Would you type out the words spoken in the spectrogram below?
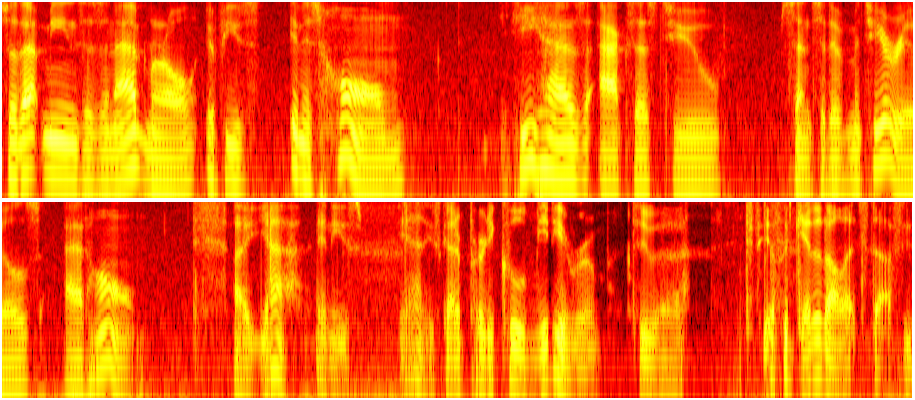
so that means as an admiral, if he's in his home, he has access to sensitive materials at home. Uh, yeah, and he's yeah, he's got a pretty cool media room to uh, to be able to get at all that stuff. He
